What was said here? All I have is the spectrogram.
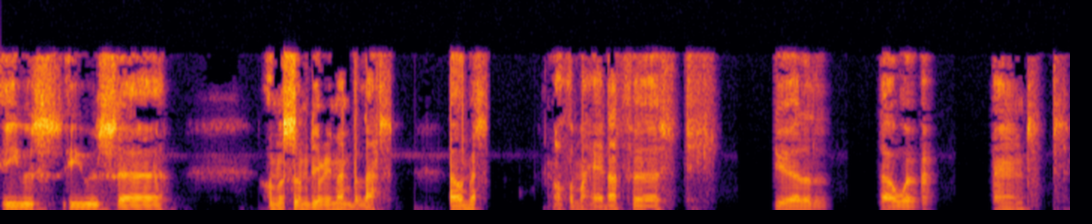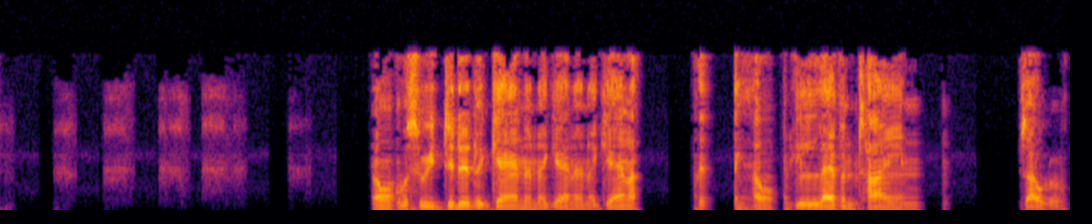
He was he was uh, on a Sunday. Remember that? Off of my head, that first year that I went. obviously, we did it again and again and again. I think I went eleven times out of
